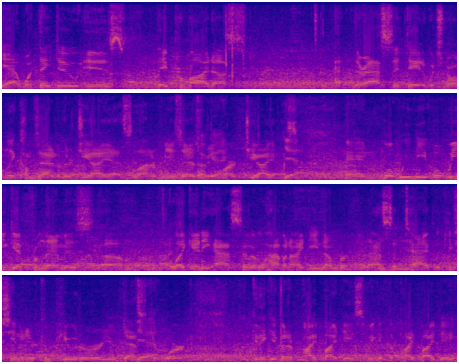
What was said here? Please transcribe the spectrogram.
Yeah, what they do is they provide us their asset data, which normally comes out of their GIS. A lot of them use Esri Okay. GIS. Yeah. And what we need, what we get from them is, um, like any asset, it'll have an ID number, an asset tag, like you've seen on your computer or your desk Mm-hmm. Yeah. at work. They give it a pipe ID, so we get the pipe ID,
